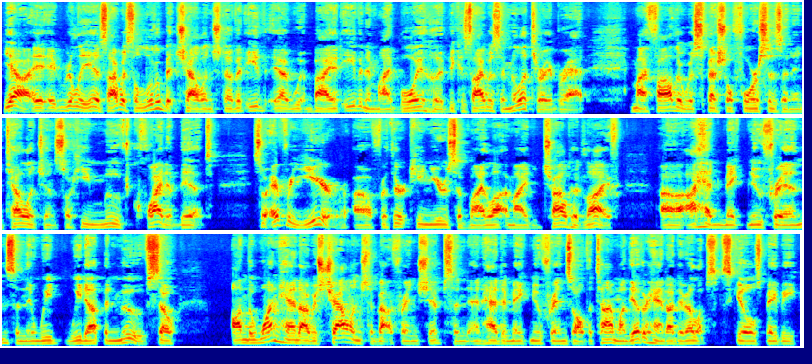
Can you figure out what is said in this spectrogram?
Yeah, it, it really is. I was a little bit challenged of it uh, by it even in my boyhood because I was a military brat. My father was special forces and intelligence, so he moved quite a bit. So every year uh, for 13 years of my li- my childhood life, uh, I had to make new friends, and then we'd we'd up and move. So on the one hand, I was challenged about friendships and, and had to make new friends all the time. On the other hand, I developed some skills maybe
